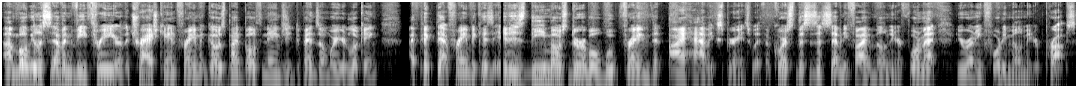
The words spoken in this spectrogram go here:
uh, Mobula 7 V3 or the trash can frame. It goes by both names. It depends on where you're looking. I picked that frame because it is the most durable whoop frame that I have experience with. Of course, this is a 75 millimeter format. You're running 40 millimeter props.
